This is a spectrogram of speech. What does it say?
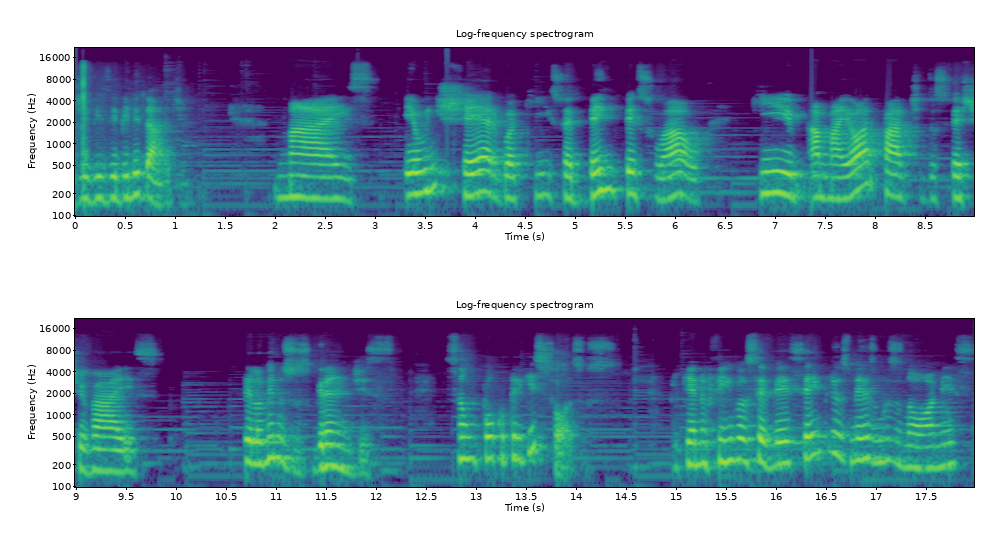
de visibilidade. Mas eu enxergo aqui, isso é bem pessoal, que a maior parte dos festivais, pelo menos os grandes, são um pouco preguiçosos, porque no fim você vê sempre os mesmos nomes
